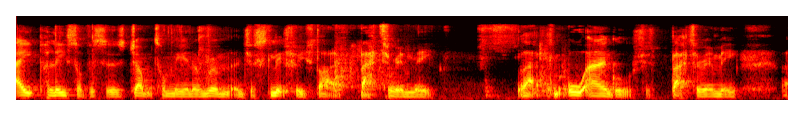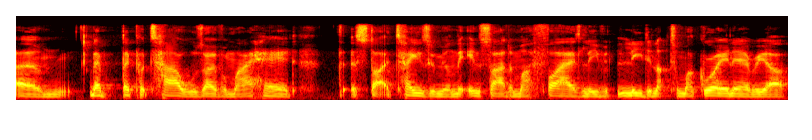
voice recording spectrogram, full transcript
eight police officers jumped on me in a room and just literally started battering me, like from all angles, just battering me. Um, they they put towels over my head started tasing me on the inside of my thighs, leave, leading up to my groin area.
